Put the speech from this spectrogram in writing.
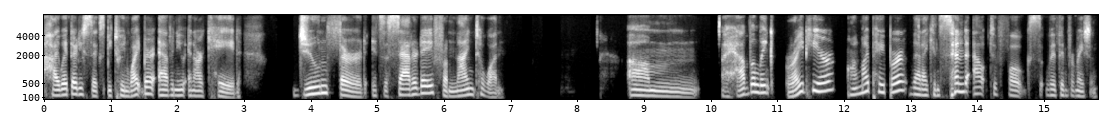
Highway 36 between White Bear Avenue and Arcade, June 3rd. It's a Saturday from 9 to 1. Um, I have the link right here on my paper that I can send out to folks with information.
